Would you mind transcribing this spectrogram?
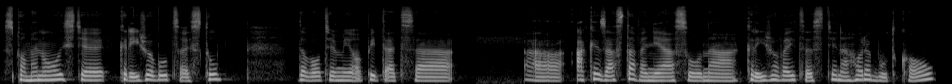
Spomenuli ste krížovú cestu. Dovolte mi opýtať sa, a aké zastavenia sú na krížovej ceste na hore Budkov,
